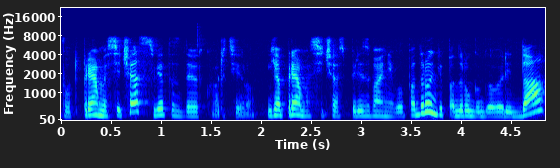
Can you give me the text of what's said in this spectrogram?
Вот прямо сейчас Света сдает квартиру. Я прямо сейчас перезваниваю подруге, подруга говорит, да,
